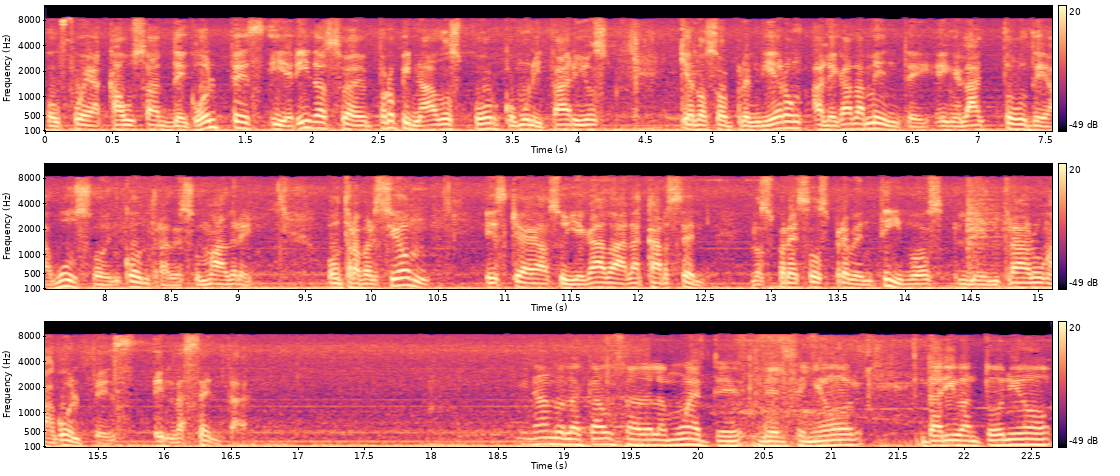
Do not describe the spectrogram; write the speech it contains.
o fue a causa de golpes y heridas eh, propinados por comunitarios que lo sorprendieron alegadamente en el acto de abuso en contra de su madre. Otra versión es que a su llegada a la cárcel, los presos preventivos le entraron a golpes en la celda. Terminando la causa de la muerte del señor Darío Antonio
